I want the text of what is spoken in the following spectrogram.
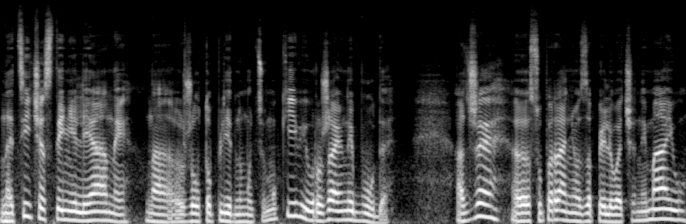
на цій частині ліани, на жовтоплідному цьому ківі, урожаю не буде. Адже е, суперраннього запилювача не маю,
